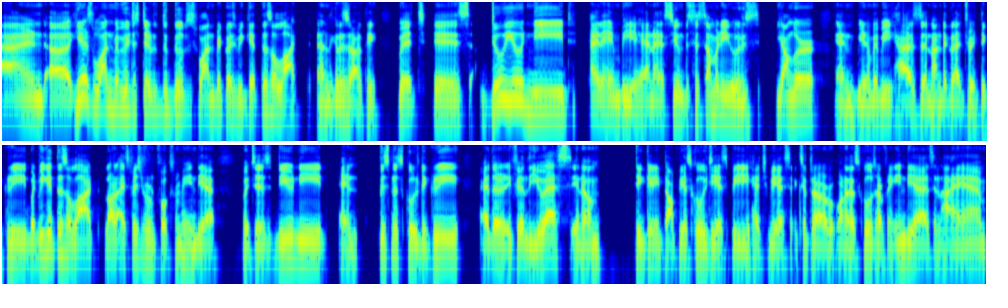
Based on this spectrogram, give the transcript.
And uh, here's one. Maybe we'll just do, do this one because we get this a lot, and this is which is: Do you need an MBA? And I assume this is somebody who's younger and you know maybe has an undergraduate degree but we get this a lot a lot especially from folks from india which is do you need an business school degree? Either if you're in the us you know think any top tier school gsb hbs etc one of the schools are from india as an iim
